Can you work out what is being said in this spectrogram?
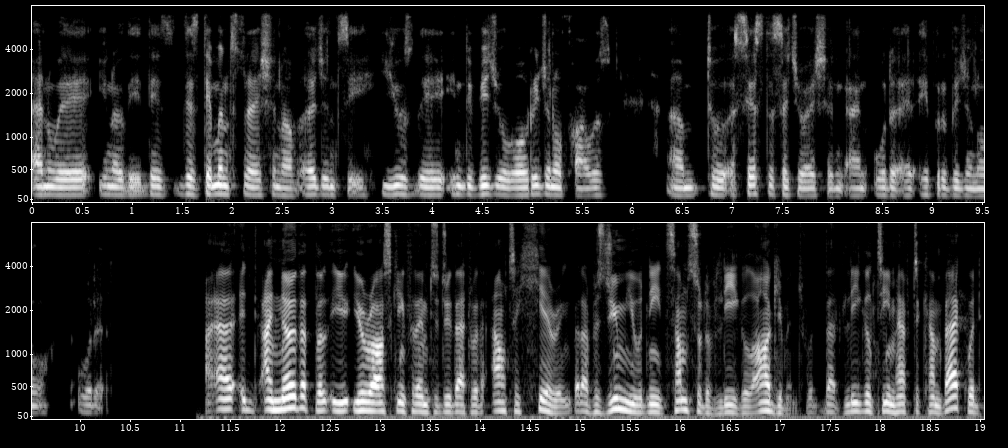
and where you know the, there's this demonstration of urgency, use the individual or regional powers um, to assess the situation and order a, a provisional order. I, I know that the, you're asking for them to do that without a hearing, but I presume you would need some sort of legal argument. Would that legal team have to come back? Would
